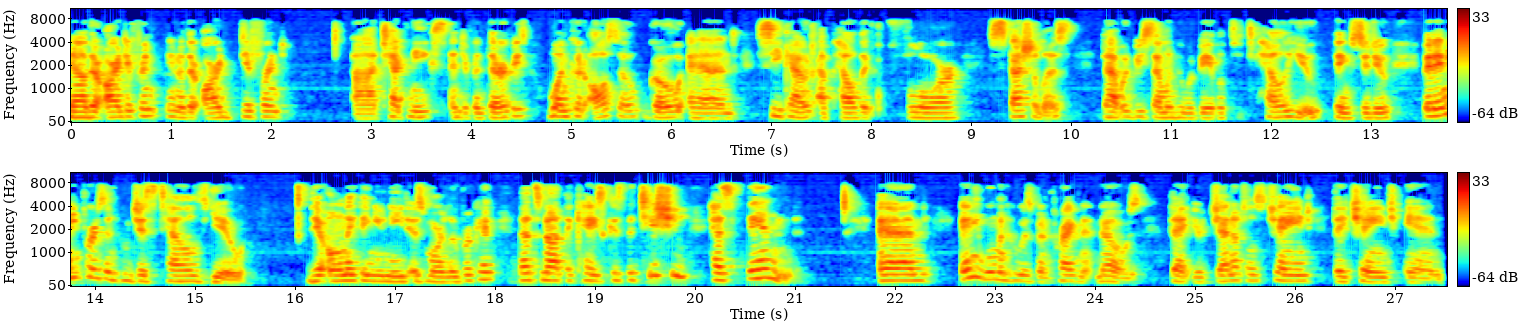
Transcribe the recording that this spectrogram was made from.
Now, there are different, you know, there are different uh, techniques and different therapies. One could also go and seek out a pelvic floor specialist that would be someone who would be able to tell you things to do. But any person who just tells you the only thing you need is more lubricant, that's not the case because the tissue has thinned. And any woman who has been pregnant knows that your genitals change, they change in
